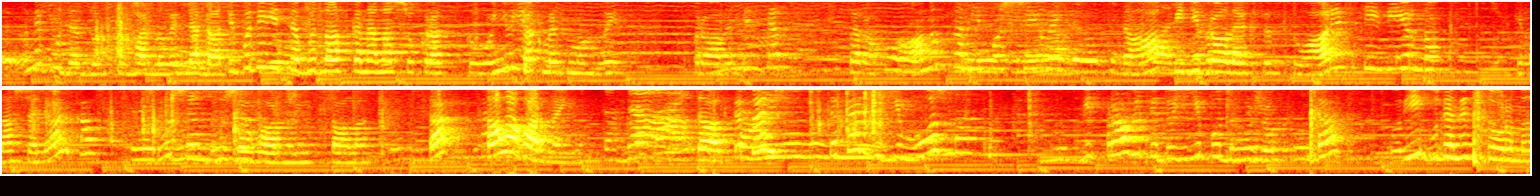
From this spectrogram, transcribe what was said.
е, не буде зовсім гарно виглядати. Подивіться, будь ласка, на нашу красуню, як ми змогли справитися з сарафаном, самі пошили. Так, підібрали аксесуари всі вірно. І наша лялька дуже дуже гарною стала. Так? Стала гарною? Так. Так, тепер, тепер її можна відправити до її подружок. Так? Їй буде не соромно.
